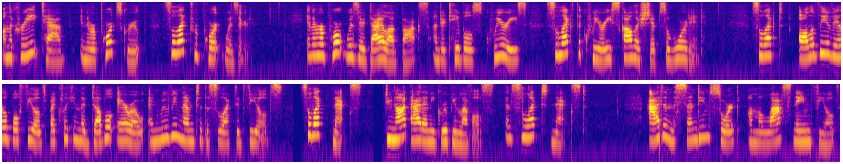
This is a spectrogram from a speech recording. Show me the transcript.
On the Create tab, in the Reports group, select Report Wizard. In the Report Wizard dialog box, under Tables Queries, select the query Scholarships Awarded. Select all of the available fields by clicking the double arrow and moving them to the selected fields. Select Next. Do not add any grouping levels, and select Next. Add an ascending sort on the last name field,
